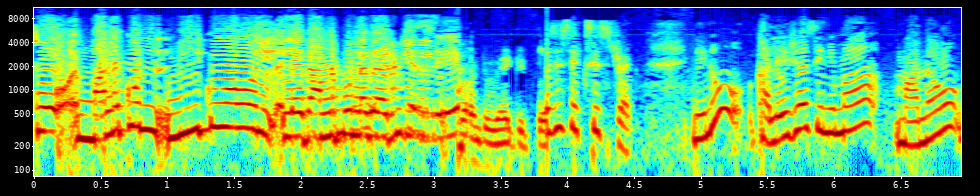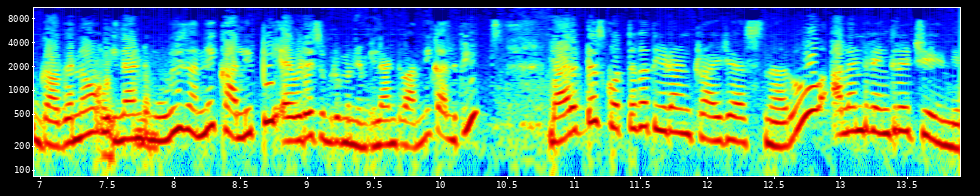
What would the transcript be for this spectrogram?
సో మనకు నీకు లేదా అన్నపూర్ణ గారికి సెక్సిస్ట్ ట్రాక్ నేను కలేజా సినిమా మనో గగనో ఇలాంటి మూవీస్ అన్ని కలిపి ఎవడే సుబ్రహ్మణ్యం ఇలాంటివన్నీ కలిపి డైరెక్టర్స్ కొత్తగా తీయడానికి ట్రై చేస్తున్నారు. అలాంటివి ఎంకరేజ్ చేయండి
